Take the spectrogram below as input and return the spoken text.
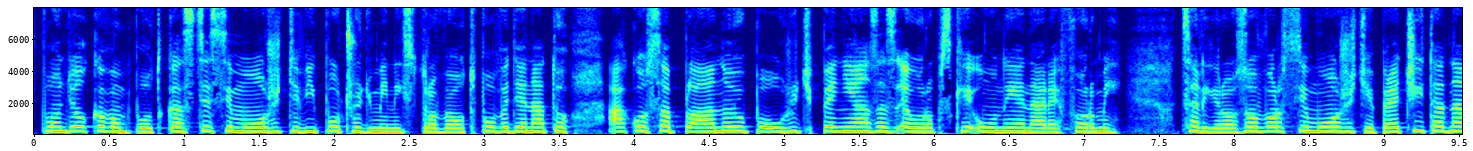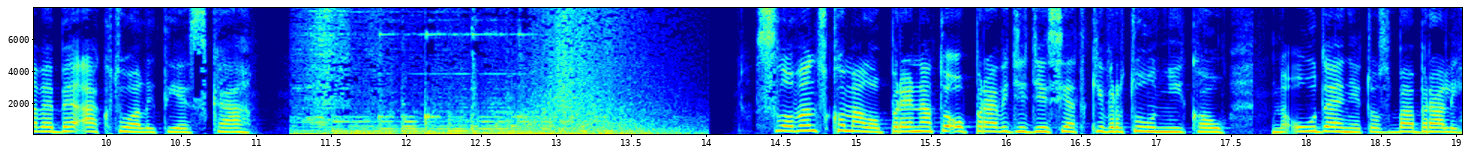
V pondelkovom podcaste si môžete vypočuť ministrové odpovede na to, ako sa plánujú použiť peniaze z Európskej únie na reformy. Celý rozhovor si môžete prečítať na webe Aktuality.sk. Slovensko malo pre NATO opraviť desiatky vrtulníkov, no údajne to zbabrali.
